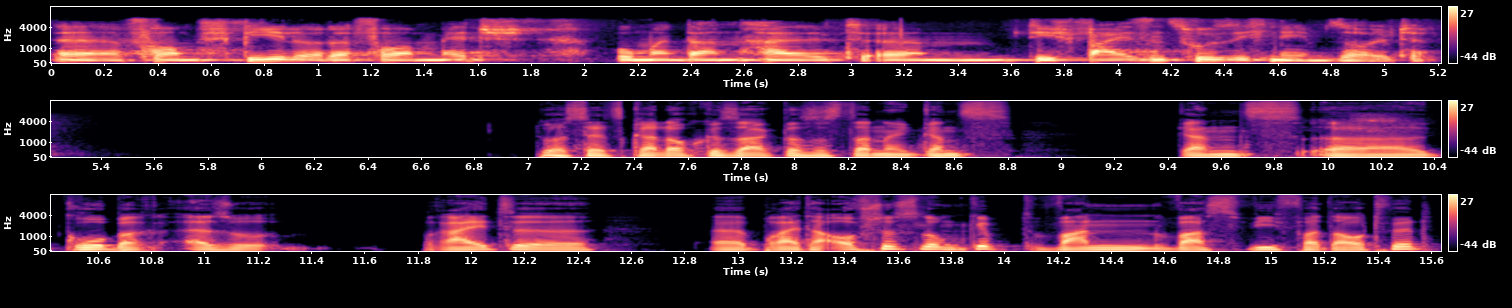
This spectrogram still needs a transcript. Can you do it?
äh, vorm Spiel oder vorm Match, wo man dann halt ähm, die Speisen zu sich nehmen sollte. Du hast jetzt gerade auch gesagt, dass es dann eine ganz, ganz äh, grobe, also breite, äh, breite Aufschlüsselung gibt, wann was wie verdaut wird.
